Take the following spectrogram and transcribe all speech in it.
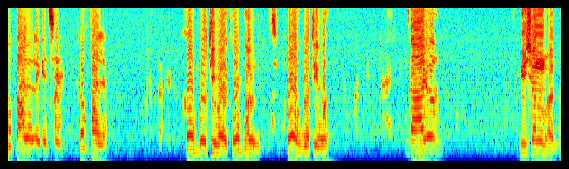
খুব ভালো লেগেছে খুব ভালো। খুব গতিময় খুব ভালো লেগেছে খুব গতিময়। দারুণ। ভীষণ ভালো।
